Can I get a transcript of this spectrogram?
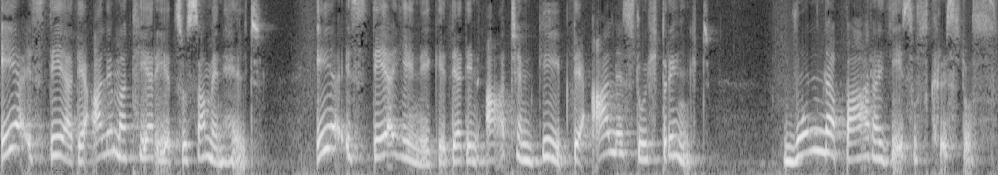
Er ist der, der alle Materie zusammenhält. Er ist derjenige, der den Atem gibt, der alles durchdringt. Wunderbarer Jesus Christus.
